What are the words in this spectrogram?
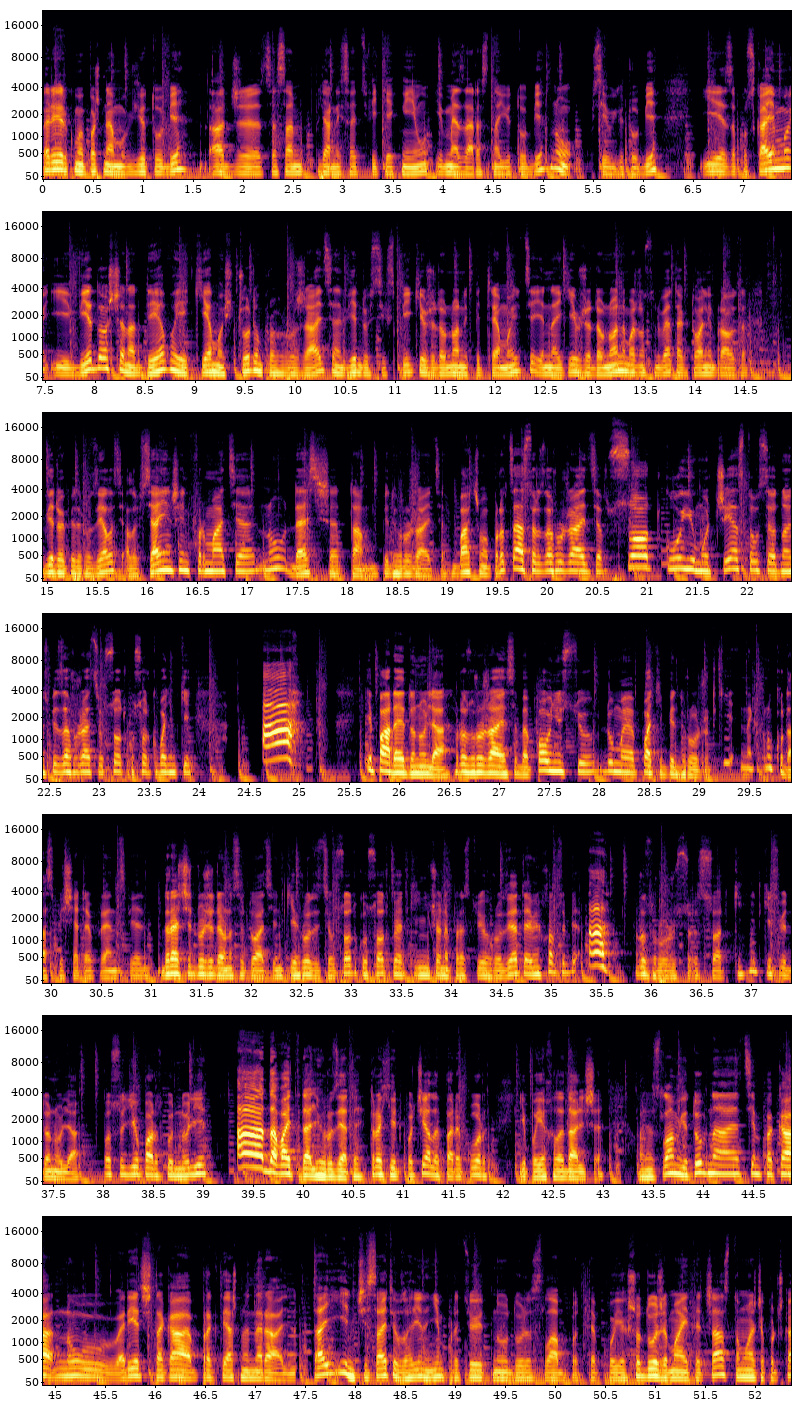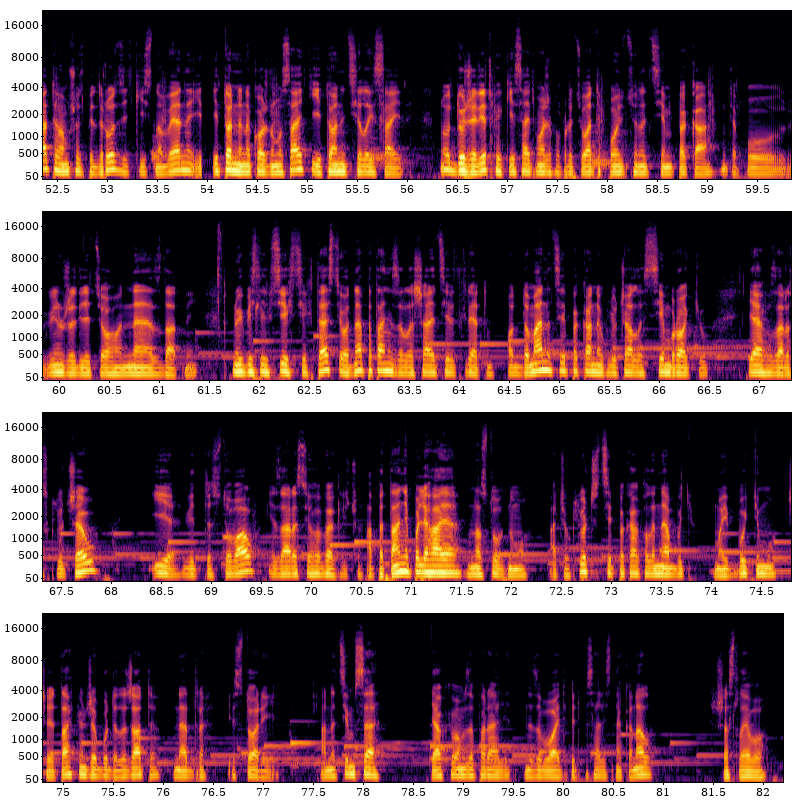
Перевірку ми почнемо в Ютубі, адже це самий популярний сайт в світі, як мінімум. І ми зараз на Ютубі, ну, всі в Ютубі. І запускаємо. І відео ще на диво якимось чудом прогружається. На Windows XP, який вже давно не підтримується, і на який вже давно не можна встановити актуальний браузер. Відео підгрузилось, але вся інша інформація, ну, десь ще там підгружається. Бачимо, процесор загружається в сотку, йому чисто, все одно він загружається в сотку, сотку, потім такий. І падає до нуля, розгружає себе повністю, думає, потім підгружу. Такі, ну куди спішити, в принципі. До речі, дуже дивна ситуація. Він такий грузиться в сотку, сотку, я такий нічого не перестаю грузити, а він хоп собі, а, розгружусь сотки. І такий собі до нуля. Посидів пару нулі. А, давайте далі грузити. Трохи відпочили, перекур і поїхали далі. Одним словом, YouTube на цім ПК, ну, річ така практично нереальна. Та й інші сайти взагалі на нім працюють ну дуже слабо. Типу, якщо дуже маєте час, то можете почекати, вам щось підгрузить, якісь новини. І, то не на кожному сайті, і то не цілий сайт. Ну, дуже рідко який сайт може попрацювати повністю над цим ПК. Типу, він вже для цього не здатний. Ну і після всіх цих тестів одне питання залишається відкритим. От до мене цей ПК не включали 7 років. Я його зараз включив і відтестував, і зараз його виключу. А питання полягає в наступному: а чи включить цей ПК коли-небудь в майбутньому, чи так він вже буде лежати в недрах історії? А на цім все. Дякую вам за перегляд. Не забувайте підписатись на канал. Щасливо!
